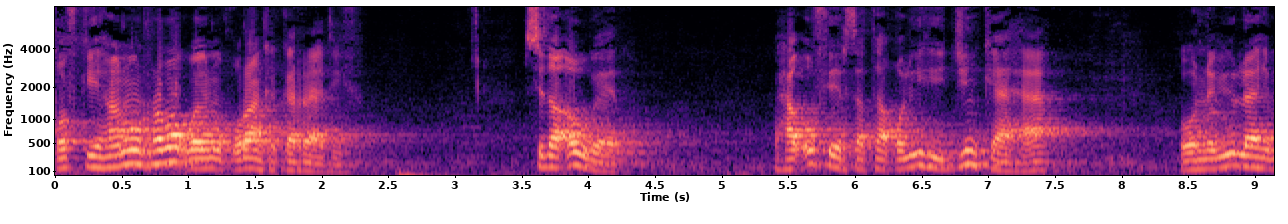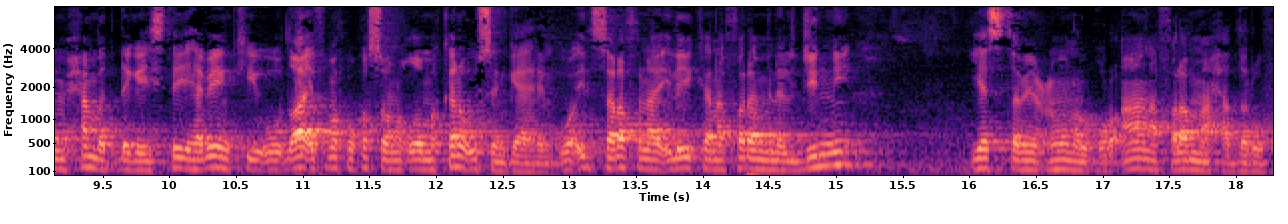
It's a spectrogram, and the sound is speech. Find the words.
Qofkii hanuun rabo waa inuu qur'aanka ka raadiyo. Sidaa awgeed waxaad u fiirsataa qolyihii jinka oo nebiyullaahi moxamed dhegaystay habeenkii uu daa'if markuu ka soo noqdo makana uusan gaarin. Waid sarafnaa ilayka nafara min aljinni yastamicuuna alqur'aana falamaa xadaruuh.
